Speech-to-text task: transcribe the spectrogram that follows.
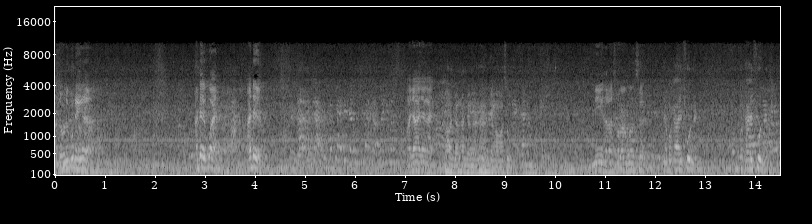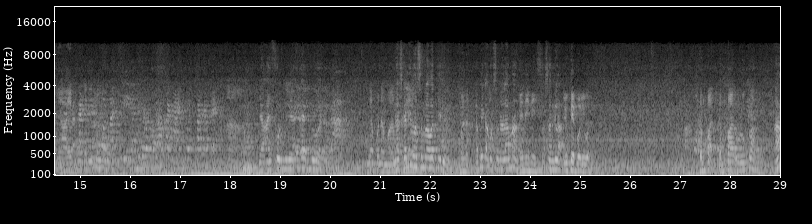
Ada benda kuning ke? Ada puan? Ada? Ah, jangan jangan. Ah, jangan jangan jangan masuk. Ni salah seorang merasa Yang pakai iPhone ni. Pakai iPhone ni. yang iPhone tadi tu. Ha. Yang iPhone punya app tu kan. Ni apa nama? Last sekali masa melawati tu. Mana? Tapi tak masuk dalam ah. Mandinis. Pasang gelap. UK Bollywood. Tempat tempat Ulu Klang. Ha?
